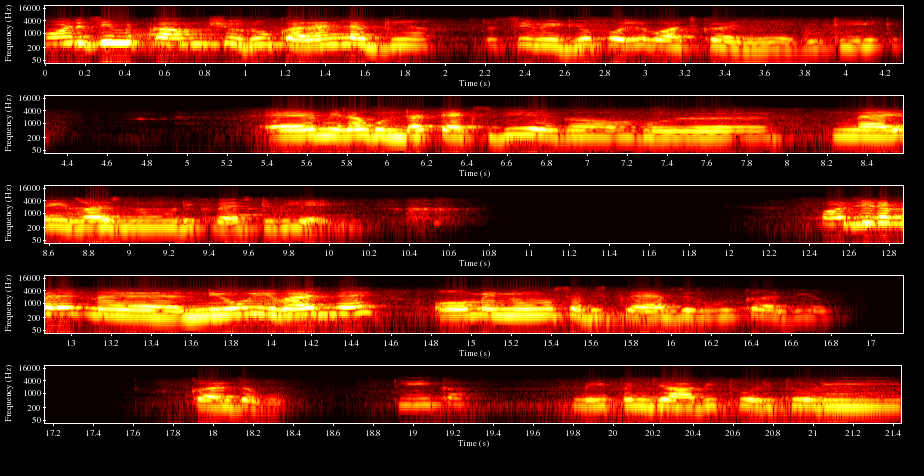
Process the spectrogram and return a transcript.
ਹੁਣ ਜੀ ਮੈਂ ਕੰਮ ਸ਼ੁਰੂ ਕਰਨ ਲੱਗੀ ਹਾਂ ਤੁਸੀਂ ਵੀਡੀਓ ਫੁੱਲ ਵਾਚ ਕਰਨੀ ਹੈਗੀ ਠੀਕ ਹੈ ਇਹ ਮੇਰਾ ਗੁੰਡਾ ਟੈਕਸ ਵੀ ਹੈਗਾ ਹੋਰ ਨਏ ਵੀਵਰਸ ਨੂੰ ਰਿਕਵੈਸਟ ਵੀ ਹੈਗੀ ਹੁਣ ਜਿਹੜੇ ਮੇਰੇ ਨਿਊ ਵੀਵਰਸ ਨੇ ਉਹ ਮੈਨੂੰ ਸਬਸਕ੍ਰਾਈਬ ਜ਼ਰੂਰ ਕਰ ਦਿਓ ਕਰ ਦਵੋ ਠੀਕ ਆ ਮੇਰੀ ਪੰਜਾਬੀ ਥੋੜੀ ਥੋੜੀ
